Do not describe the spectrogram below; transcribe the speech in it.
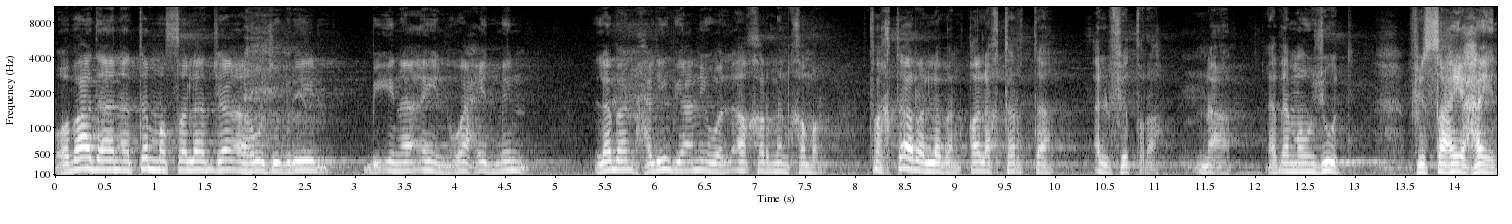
وبعد أن أتم الصلاة جاءه جبريل بإناءين واحد من لبن حليب يعني والآخر من خمر. فاختار اللبن قال اخترت الفطرة. نعم هذا موجود في الصحيحين.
